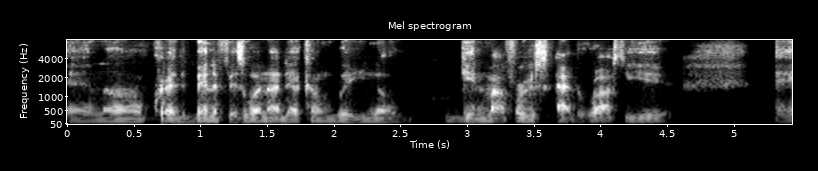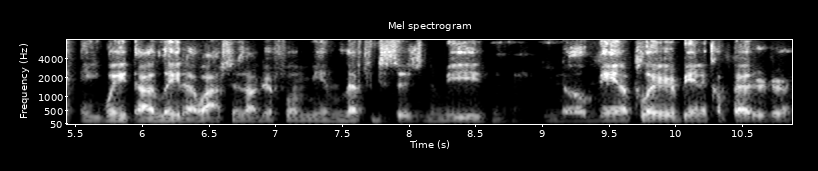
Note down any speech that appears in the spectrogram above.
and um, credit benefits, whatnot that come with you know getting my first at the roster year. And he waited, I laid out options out there for me and left the decision to me. And, you know, being a player, being a competitor,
